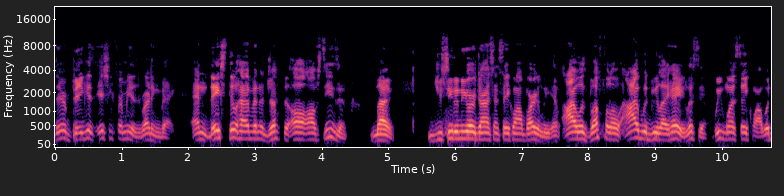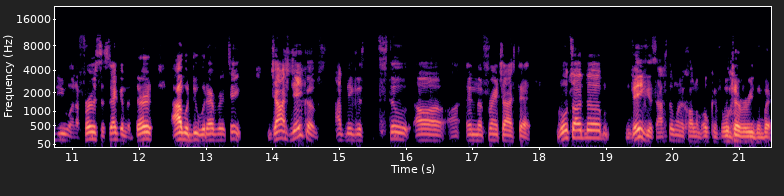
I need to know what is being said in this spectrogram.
Their biggest issue for me is running back, and they still haven't addressed it all off season. Like you see the New York Giants and Saquon Barkley. If I was Buffalo, I would be like, hey, listen, we want Saquon. What do you want? A first, a second, a third? I would do whatever it takes. Josh Jacobs, I think, is still uh in the franchise tag. Go talk to Vegas. I still want to call them Oakland for whatever reason, but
